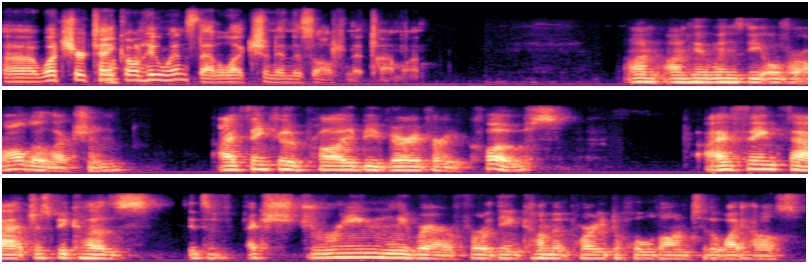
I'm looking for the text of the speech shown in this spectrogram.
Uh, what's your take on who wins that election in this alternate timeline? On on who wins the overall election, I think it would probably be very very close. I think that just because it's extremely rare for the incumbent party to hold on to the White House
